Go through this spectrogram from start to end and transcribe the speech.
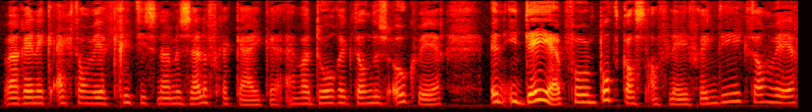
waarin ik echt dan weer kritisch naar mezelf ga kijken. En waardoor ik dan dus ook weer een idee heb voor een podcastaflevering. Die ik dan weer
